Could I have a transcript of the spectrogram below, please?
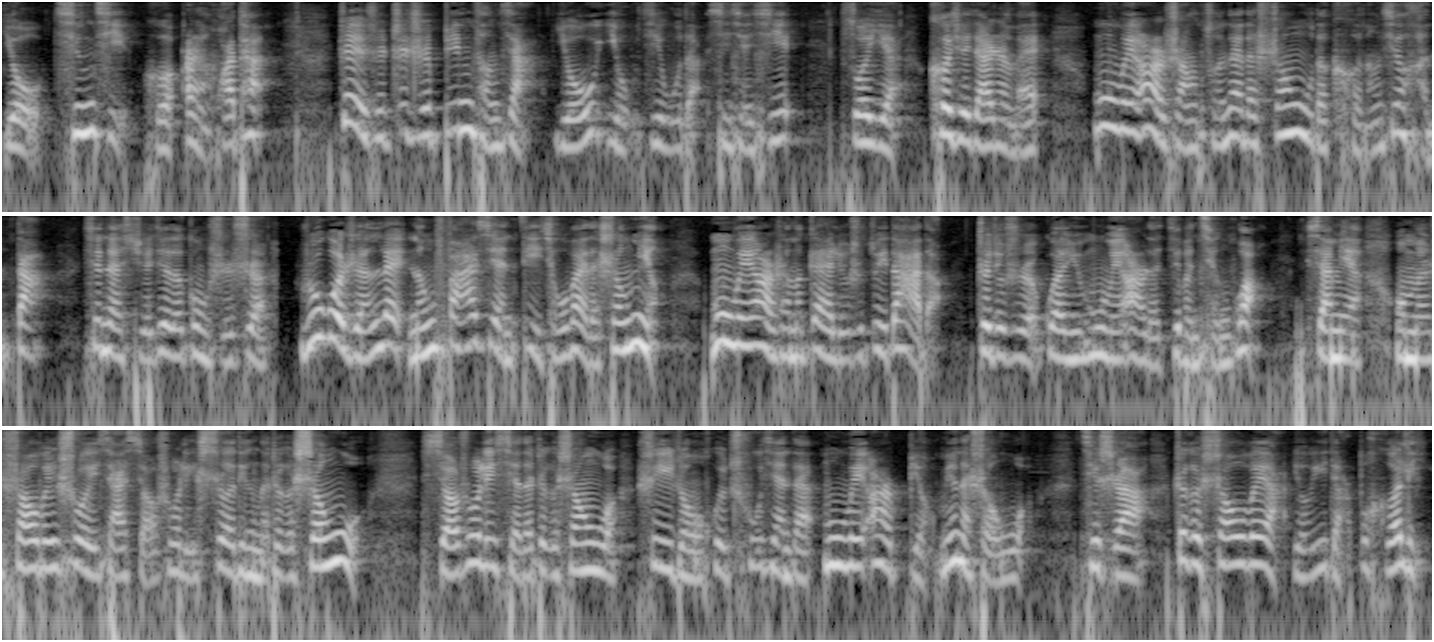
有氢气和二氧化碳，这也是支持冰层下有有机物的新信息。所以，科学家认为木卫二上存在的生物的可能性很大。现在学界的共识是，如果人类能发现地球外的生命，木卫二上的概率是最大的。这就是关于木卫二的基本情况。下面我们稍微说一下小说里设定的这个生物。小说里写的这个生物是一种会出现在木卫二表面的生物。其实啊，这个稍微啊有一点不合理。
